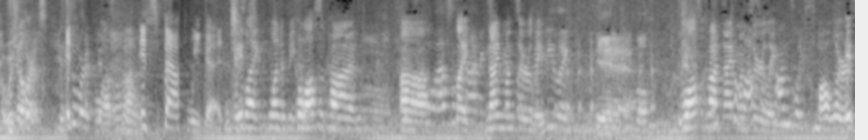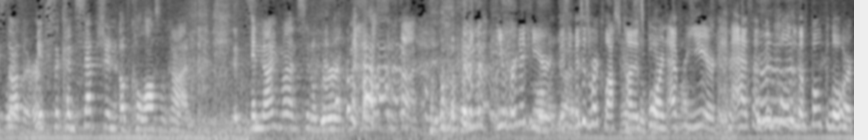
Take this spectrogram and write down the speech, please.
Sort of. It's, sort of Colossalcon. It's FAP weekend. It's like one of Colossalcon, uh, like nine months early. Maybe like Yeah. Colossalcon nine months early. Con's like smaller It's brother. the, it's the conception of Colossal Con. In nine months, it'll birth Colossal Con. you, you heard it here. this, this is where Colossalcon is born every year, as has been told in the folklore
